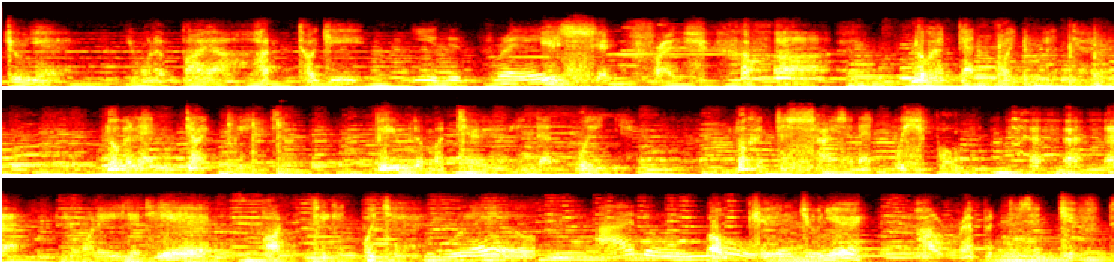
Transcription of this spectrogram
Junior, you want to buy a hot turkey? Is it fresh? Is it fresh? Look at that white wing. Eh? Look at that dark meat. Feel the material in that wing. Look at the size of that wishbone. you want to eat it here or take it with you? Well, I don't know. Okay, Junior. I'll wrap it as a gift.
